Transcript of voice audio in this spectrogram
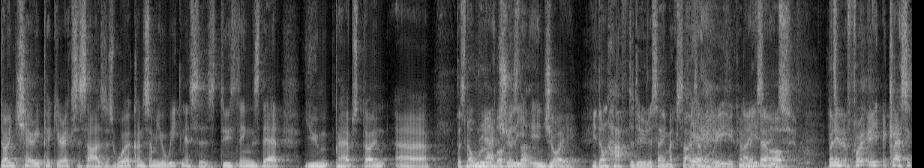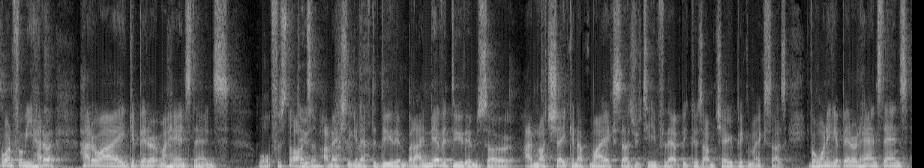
Don't cherry pick your exercises. Work on some of your weaknesses. Do things that you perhaps don't uh, There's no rule book, naturally there? enjoy. You don't have to do the same exercise every week. You can no, mix it up. But if, for a classic one for me, how do I how do I get better at my handstands? Well, for starts. I'm actually going to have to do them, but I never do them, so I'm not shaking up my exercise routine for that because I'm cherry picking my exercise. If I want to get better at handstands,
